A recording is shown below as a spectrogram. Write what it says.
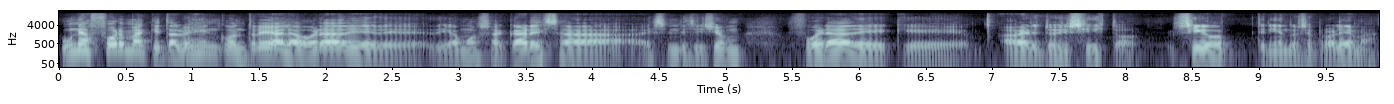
una forma que tal vez encontré a la hora de, digamos, sacar esa, esa indecisión fuera de que, a ver, yo insisto, sigo teniendo ese problema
